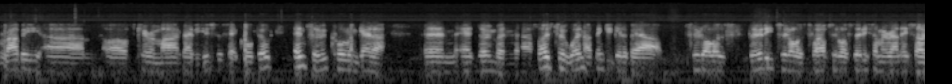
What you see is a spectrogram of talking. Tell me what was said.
Marabi um, of Ciaron Maher and David Eustace at Caulfield into Coolangatta in at Doomben. Uh, if those two win, I think you get about two dollars thirty, two dollars twelve, two dollars thirty, somewhere around there. So,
